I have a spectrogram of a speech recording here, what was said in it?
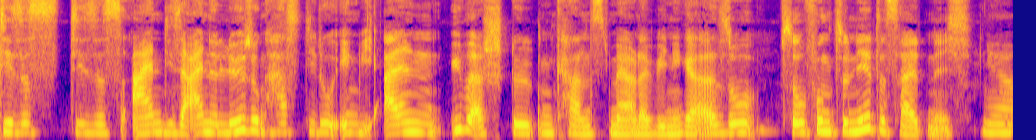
dieses, dieses ein, diese eine Lösung hast, die du irgendwie allen überstülpen kannst, mehr oder weniger. So, so funktioniert es halt nicht. Ja.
